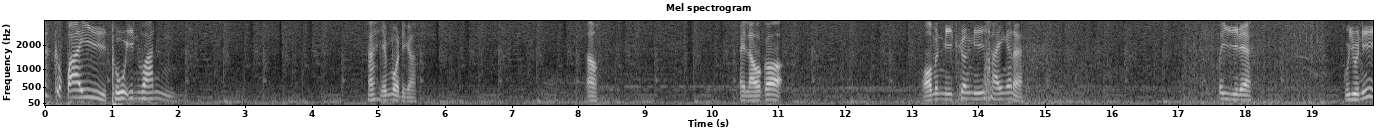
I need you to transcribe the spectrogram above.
ตึกเข้าไป two in one ฮะยังไม่หมดอีกเหรอเอาไอเราก็ อ๋อ มันมีเครื่องนี้ใช้งั้นน่ะตีเนี่ย กูอยู่นี่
